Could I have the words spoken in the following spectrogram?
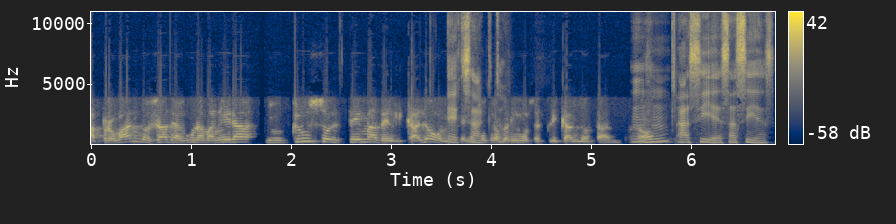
aprobando ya de alguna manera incluso el tema del calón, que nosotros venimos explicando tanto. ¿no? Así es, así es.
